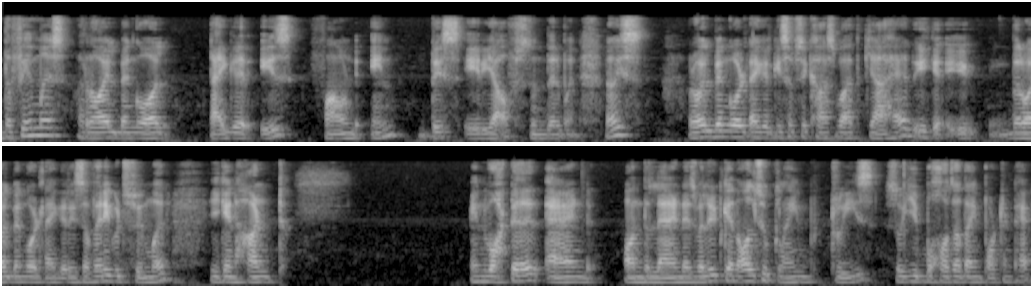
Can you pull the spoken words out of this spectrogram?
the famous royal Bengal tiger is found in this area of Sundarban ना इस रॉयल बंगाल टाइगर की सबसे खास बात क्या है? The royal Bengal tiger is a very good swimmer he can hunt in water and on the land as well it can also climb trees so ये बहुत ज़्यादा इंपॉर्टेंट है.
